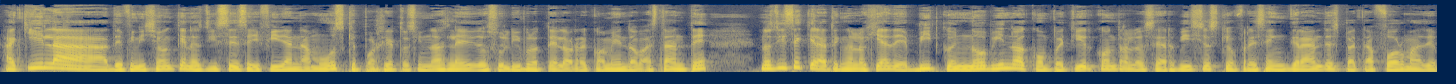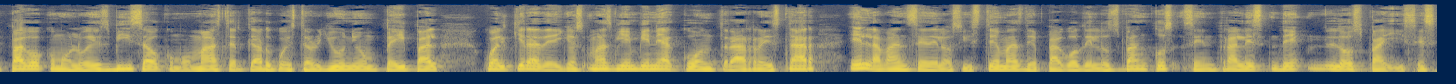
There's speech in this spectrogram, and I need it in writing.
Aquí la definición que nos dice Seifidia Namus, que por cierto, si no has leído su libro te lo recomiendo bastante, nos dice que la tecnología de Bitcoin no vino a competir contra los servicios que ofrecen grandes plataformas de pago como lo es Visa o como Mastercard Mastercard, Western Union, PayPal, cualquiera de ellos. Más bien viene a contrarrestar el avance de los sistemas de pago de los bancos centrales de los países.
